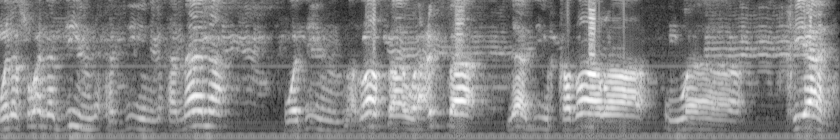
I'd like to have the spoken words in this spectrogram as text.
ونسوا أن الدين الدين أمانة ودين نظافة وعفة لا دين قذارة وخيانة.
